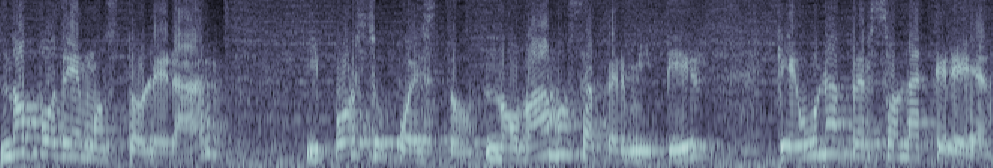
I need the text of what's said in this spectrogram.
No podemos tolerar y por supuesto no vamos a permitir que una persona crea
